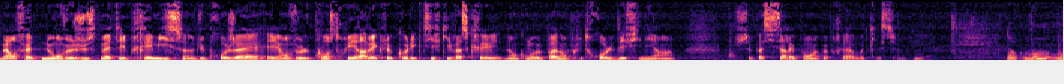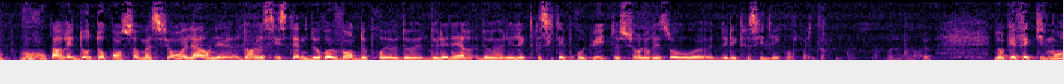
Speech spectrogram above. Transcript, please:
Mais en fait, nous, on veut juste mettre les prémices du projet et on veut le construire avec le collectif qui va se créer. Donc, on veut pas non plus trop le définir. Je ne sais pas si ça répond à peu près à votre question. Donc vous, vous, parlez d'autoconsommation et là on est dans le système de revente de, l'électricité produite sur le réseau euh, d'électricité euh, donc, effectivement,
